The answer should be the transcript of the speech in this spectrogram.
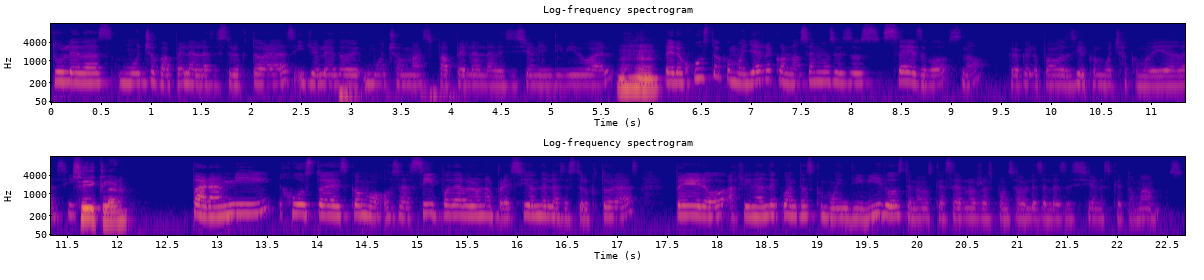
tú le das mucho papel a las estructuras y yo le doy mucho más papel a la decisión individual, pero justo como ya reconocemos esos sesgos, ¿no? Creo que lo podemos decir con mucha comodidad así. Sí, claro para mí justo es como, o sea, sí puede haber una presión de las estructuras, pero a final de cuentas como individuos tenemos que hacernos responsables de las decisiones que tomamos.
